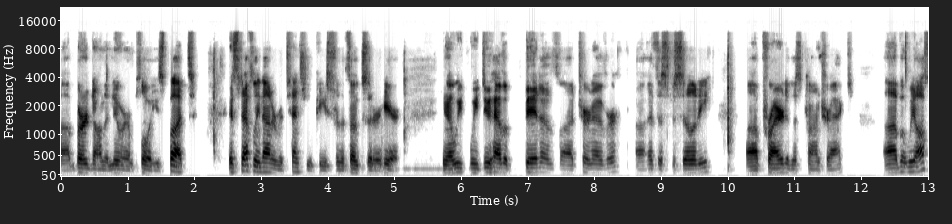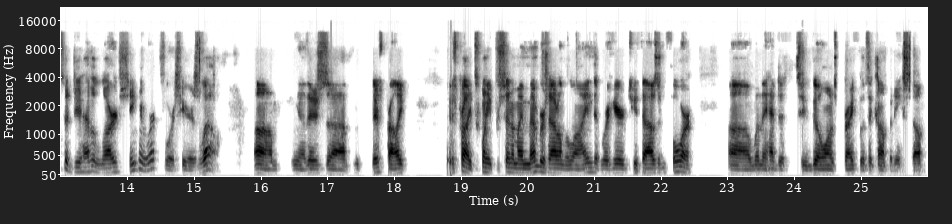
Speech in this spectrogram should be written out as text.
uh, burden on the newer employees. But it's definitely not a retention piece for the folks that are here. You know, we we do have a bit of uh, turnover uh, at this facility uh, prior to this contract. Uh, but we also do have a large senior workforce here as well. Um, you know, there's uh, there's probably there's probably 20% of my members out on the line that were here in 2004 uh, when they had to, to go on strike with the company. So,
